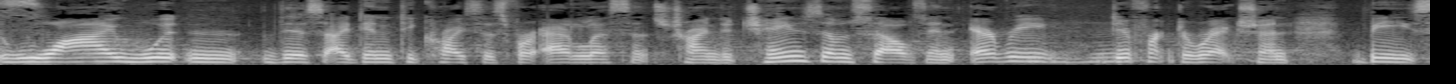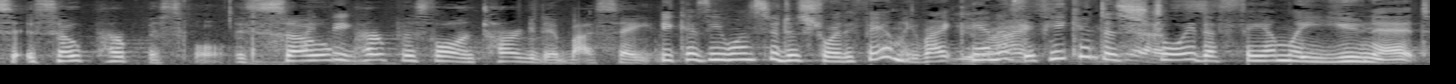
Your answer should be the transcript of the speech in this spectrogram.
why wouldn't this identity crisis for adolescents trying to change themselves in every Mm-hmm. different direction be so purposeful? It's so think- purposeful and targeted by Satan. Because he wants to destroy the family, right, Candace? Right. If he can destroy Yes. the family unit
